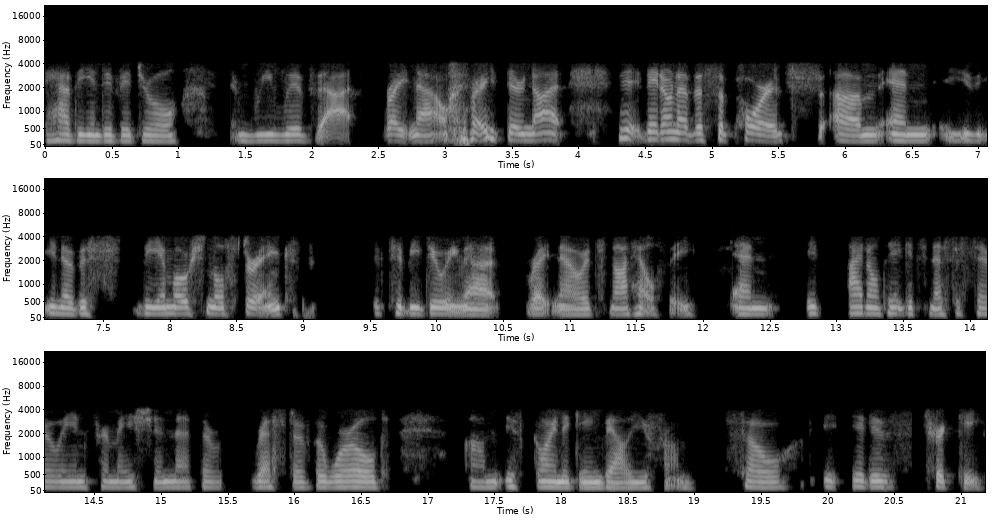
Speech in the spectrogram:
have the individual relive that right now, right? They're not, they don't have the supports um, and you, you know this the emotional strength to be doing that right now. It's not healthy, and it, I don't think it's necessarily information that the rest of the world um, is going to gain value from. So it, it is tricky.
